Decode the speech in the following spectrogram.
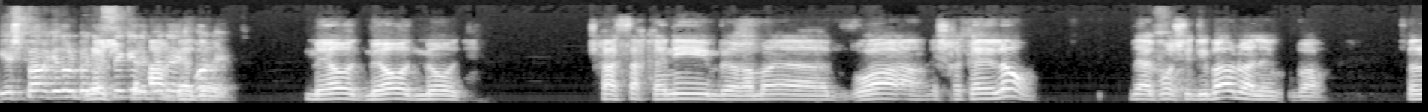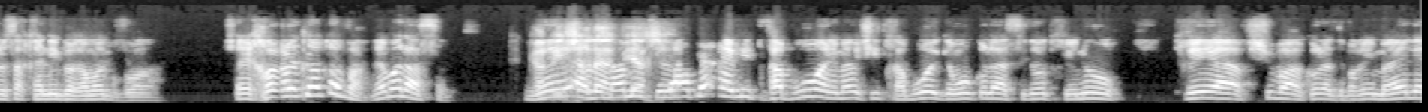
יש פער גדול בין הסגל לבין. היכולת. מאוד, מאוד, מאוד. יש לך שחקנים ברמה גבוהה, יש לך כאלה לא. זה היה כמו נכון. שדיברנו עליהם כבר. יש לנו שחקנים ברמה גבוהה, שהיכולת לא טובה, אין מה לעשות. גם אי אפשר להביא עכשיו- הם יתחברו, אני מאמין שיתחברו, יגמרו כל הסדרות חינוך, קריאה, שובה, כל הדברים האלה.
